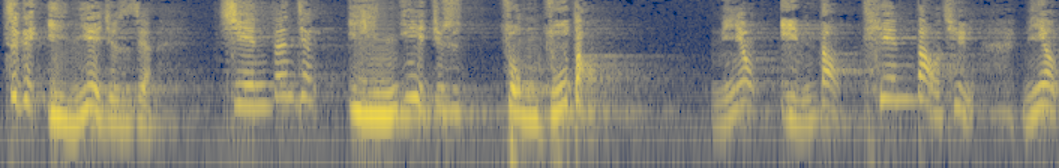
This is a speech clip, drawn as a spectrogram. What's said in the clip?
这个引业就是这样，简单讲，引业就是总主导，你要引到天道去，你要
